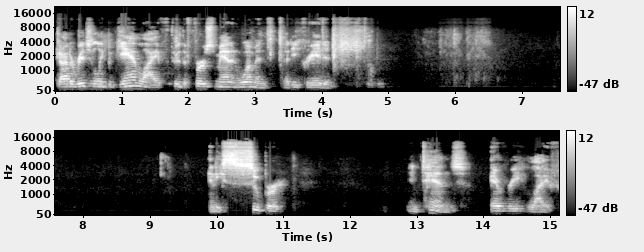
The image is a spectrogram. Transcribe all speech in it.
God originally began life through the first man and woman that He created. And he super intends every life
